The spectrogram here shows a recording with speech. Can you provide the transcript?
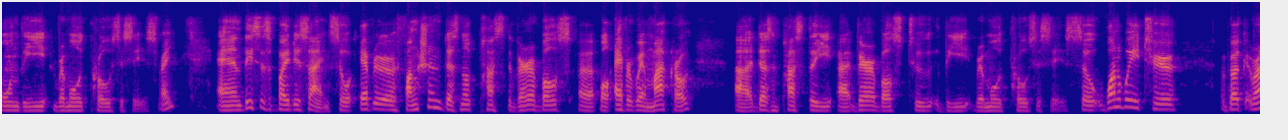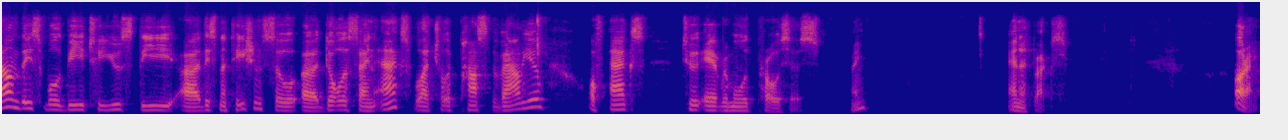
on the remote processes, right? And this is by design. So everywhere function does not pass the variables, uh, well, everywhere macro uh, doesn't pass the uh, variables to the remote processes. So one way to work around this will be to use the uh, this notation. So uh, dollar sign X will actually pass the value of X to a remote process? And it works. All right.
